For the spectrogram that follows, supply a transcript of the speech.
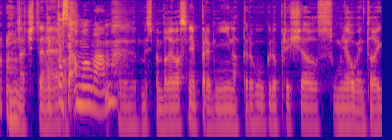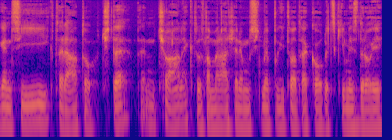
načtené. Tak to se omlouvám. Eh, my jsme byli vlastně první na trhu, kdo přišel s umělou inteligencí, která to čte, ten článek. To znamená, že nemusíme plýtvat jako lidskými zdroji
